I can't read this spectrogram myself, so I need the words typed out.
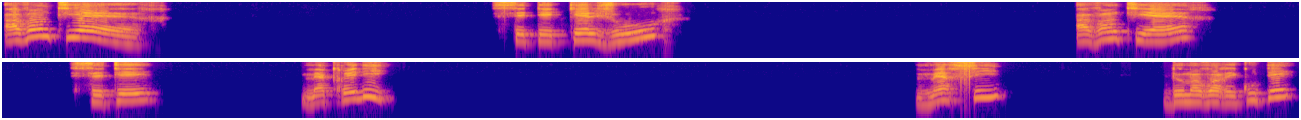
Avant-hier, c'était quel jour? Avant-hier, c'était mercredi. Merci de m'avoir écouté.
